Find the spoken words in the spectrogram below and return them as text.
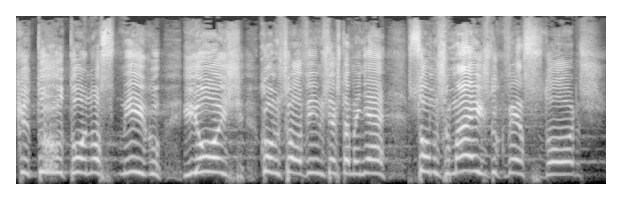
que derrotou o nosso inimigo. E hoje, como já ouvimos esta manhã, somos mais do que vencedores.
